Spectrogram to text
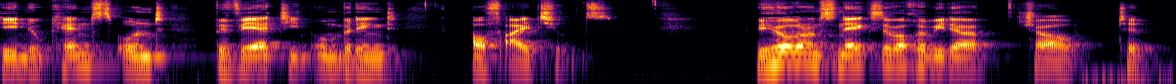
den du kennst und bewerte ihn unbedingt auf iTunes. Wir hören uns nächste Woche wieder. Ciao, Tipp.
